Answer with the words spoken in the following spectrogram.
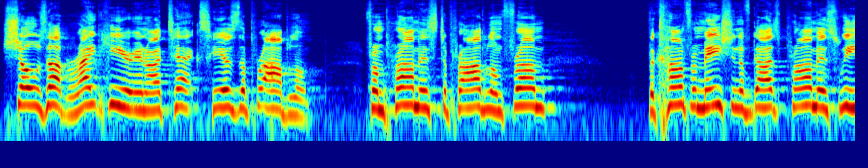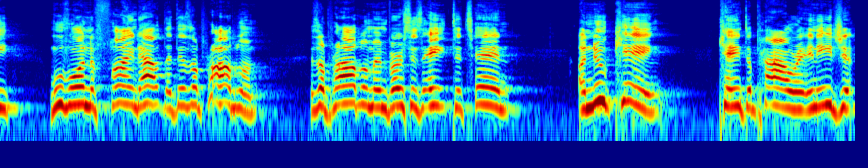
shows up right here in our text. Here's the problem from promise to problem, from the confirmation of God's promise, we move on to find out that there's a problem. There's a problem in verses 8 to 10. A new king came to power in Egypt.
